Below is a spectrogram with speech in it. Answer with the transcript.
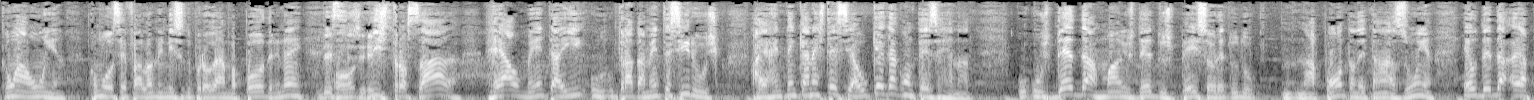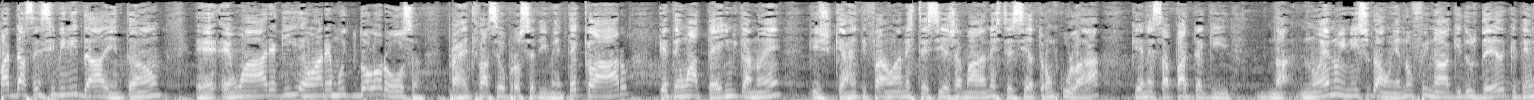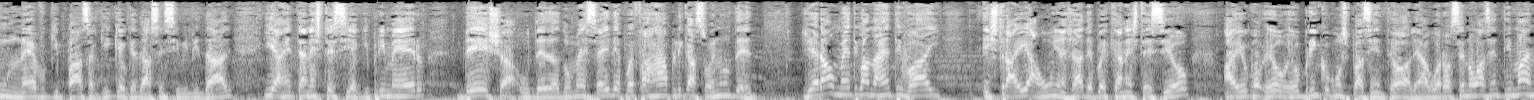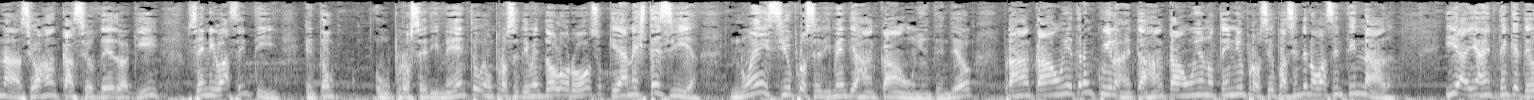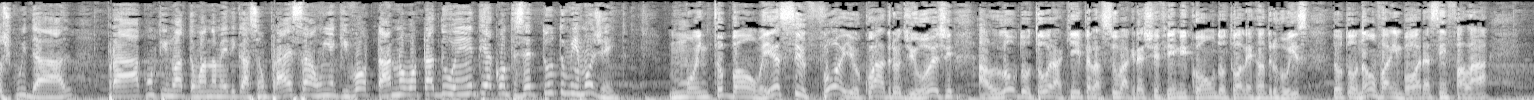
com a unha, como você falou no início do programa, podre, né? Desse Ou jeito. destroçada, realmente aí o, o tratamento é cirúrgico. Aí a gente tem que anestesiar. O que que acontece, Renato? O- os dedos das mãos, e os dedos dos pés, sobretudo na ponta onde estão as unhas, é, o dedo da- é a parte da sensibilidade. Então, é, é uma área que é uma área muito dolorosa para a gente fazer o procedimento. É claro que tem uma técnica, não é? Que, que a gente faz uma anestesia chamada anestesia troncular, que é nessa parte aqui, na- não é no início da unha, é no final aqui dos dedos, que tem um nervo que passa aqui, que é o que dá sensibilidade, e a gente anestesia aqui primeiro, deixa o dedo adormecer e depois faz aplicações nos dedos. Geralmente, quando a gente vai extrair a unha já depois que anestesiou, aí eu, eu, eu brinco com os pacientes, olha, agora você não vai sentir mais nada. Se eu arrancar seu dedo aqui, você nem vai sentir. Então, o procedimento é um procedimento doloroso que é anestesia. Não é em si o procedimento de arrancar a unha, entendeu? Para arrancar a unha é tranquilo, a gente arranca a unha, não tem nenhum processo, o paciente não vai sentir nada. E aí a gente tem que ter os cuidados para continuar tomando a medicação para essa unha que voltar, não voltar doente e acontecer tudo do mesmo jeito. Muito bom. Esse foi o quadro de hoje. Alô, doutor, aqui pela sua Agreste FM com o doutor Alejandro Ruiz. Doutor, não vai embora sem falar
